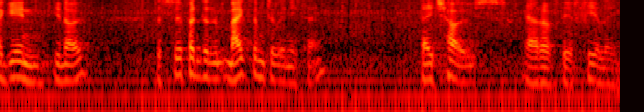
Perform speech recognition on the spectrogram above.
Again, you know, the serpent didn't make them do anything. They chose out of their feeling.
